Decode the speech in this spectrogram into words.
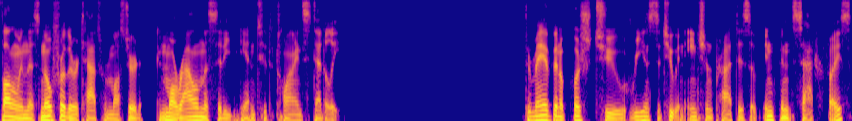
following this, no further attacks were mustered, and morale in the city began to decline steadily. There may have been a push to reinstitute an ancient practice of infant sacrifice,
